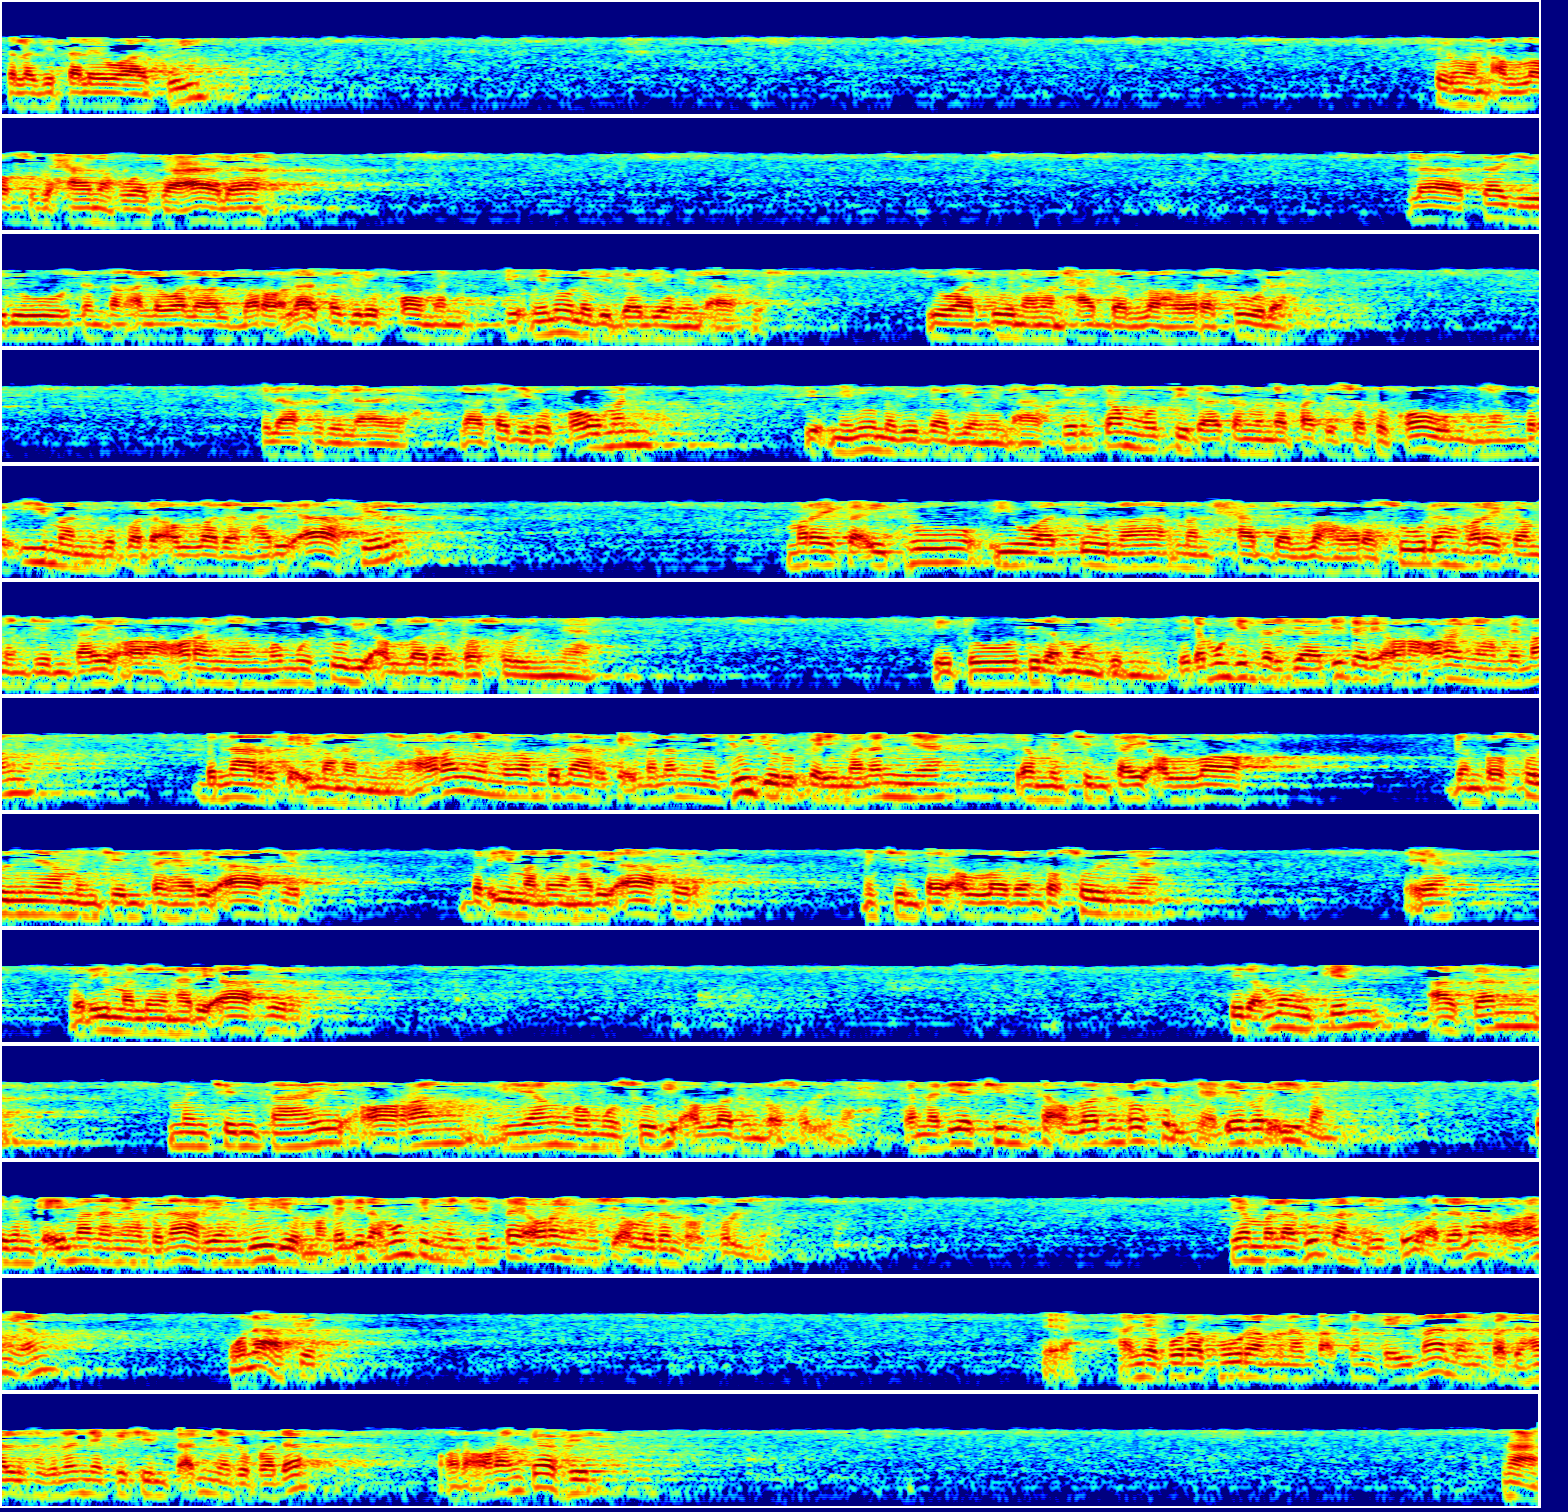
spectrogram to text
telah kita lewati firman Allah Subhanahu wa taala la tajidu tentang al-wala al-bara la tajidu qauman yu'minuna bidzal yawmil akhir. Yu'aduna man hadda Allah wa rasulah ila akhir ayah. La tajidu qauman yu'minuna bidzal yawmil akhir. Kamu tidak akan mendapati suatu kaum yang beriman kepada Allah dan hari akhir. Mereka itu yuwaduna man hadda Allah wa rasulah mereka mencintai orang-orang yang memusuhi Allah dan rasulnya itu tidak mungkin tidak mungkin terjadi dari orang-orang yang memang benar keimanannya orang yang memang benar keimanannya jujur keimanannya yang mencintai Allah dan Rasulnya mencintai hari akhir beriman dengan hari akhir, mencintai Allah dan Rasulnya, ya, beriman dengan hari akhir. Tidak mungkin akan mencintai orang yang memusuhi Allah dan Rasulnya. Karena dia cinta Allah dan Rasulnya, dia beriman. Dengan keimanan yang benar, yang jujur. Maka tidak mungkin mencintai orang yang memusuhi Allah dan Rasulnya. Yang melakukan itu adalah orang yang munafik. Ya, hanya pura-pura menampakkan keimanan padahal sebenarnya kecintaannya kepada orang-orang kafir. Nah,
